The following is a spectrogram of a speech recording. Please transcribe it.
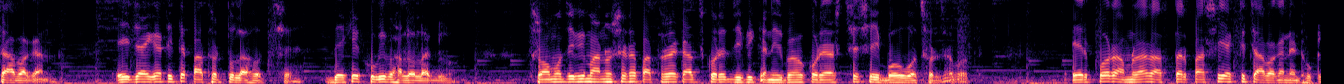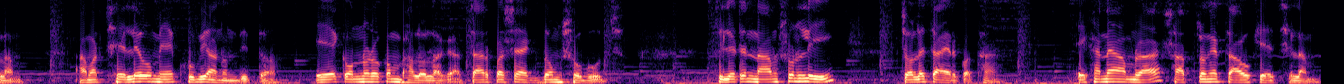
চা বাগান। এই জায়গাটিতে পাথর তোলা হচ্ছে। দেখে খুবই ভালো লাগল। শ্রমজীবী মানুষেরা পাথরের কাজ করে জীবিকা নির্বাহ করে আসছে সেই বহু বছর যাবৎ। এরপর আমরা রাস্তার পাশেই একটি চা বাগানে ঢুকলাম। আমার ছেলে ও মেয়ে খুবই আনন্দিত। এ এক অন্যরকম ভালো লাগা, চারপাশে একদম সবুজ। সিলেটের নাম শুনলেই চলে চায়ের কথা। এখানে আমরা সাত রঙের চাও খেয়েছিলাম।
